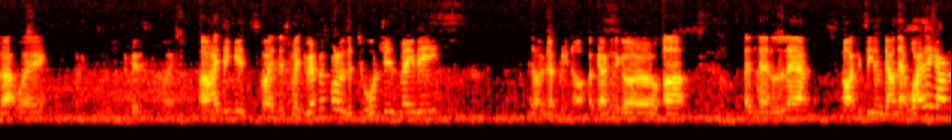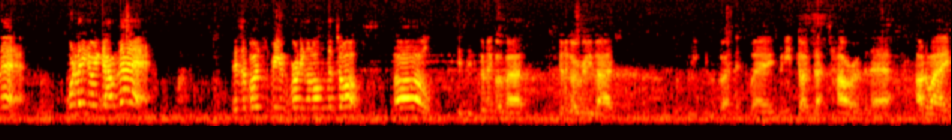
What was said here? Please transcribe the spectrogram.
that way. Okay, this is way. Uh, I think it's like this way. Do we have to follow the torches, maybe? No, definitely not. Okay, I'm gonna go up and then left. Oh, I can see them down there. Why are they down there? What are they doing down there? They're supposed to be running along the tops. Oh, this is gonna go bad. It's gonna go really bad. We people going this way. We need to go to that tower over there. How do I?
